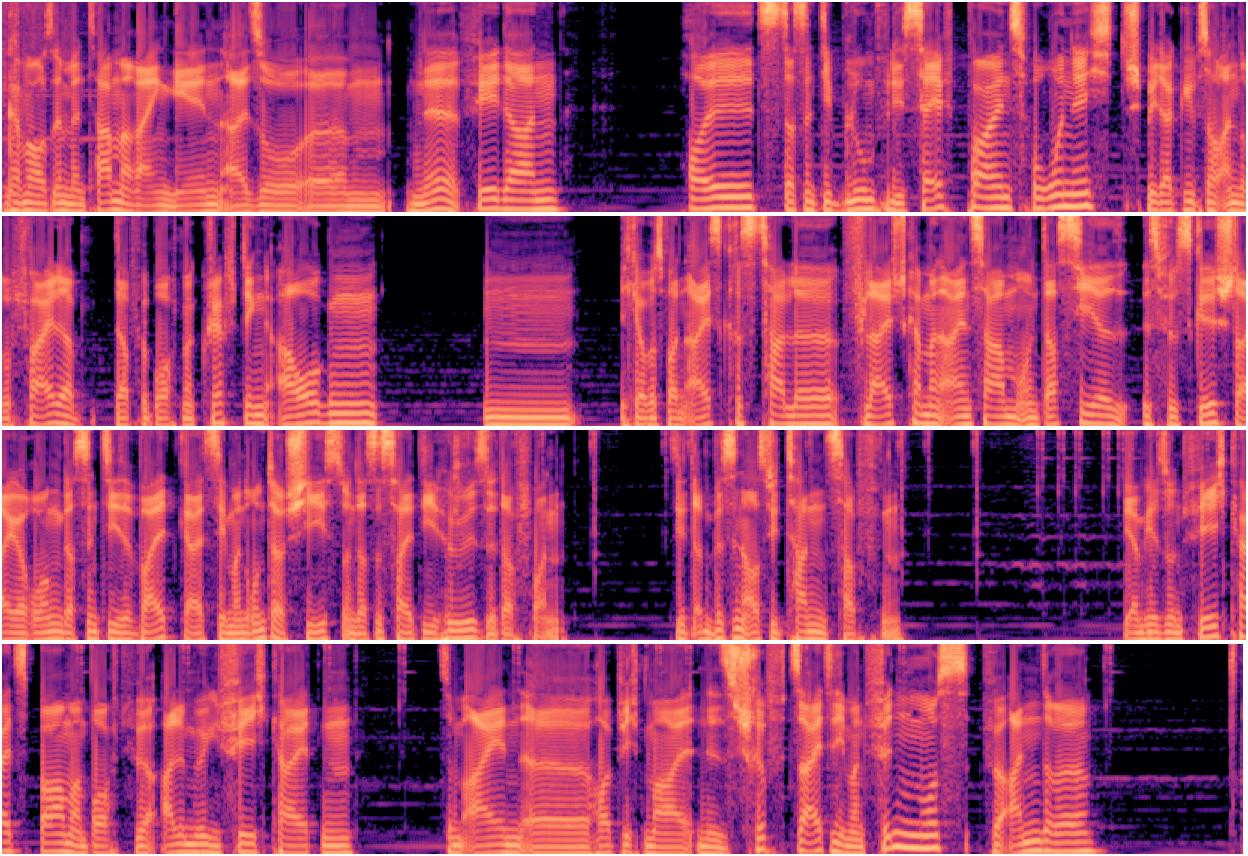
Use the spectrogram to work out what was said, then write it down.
kann man aus Inventar mal reingehen. Also, ähm, ne, Federn, Holz, das sind die Blumen für die Save Points, Honig. Später gibt es auch andere Pfeile. Dafür braucht man Crafting-Augen. Hm, ich glaube, es waren Eiskristalle. Fleisch kann man eins haben. Und das hier ist für Skillsteigerung. Das sind diese Waldgeister, die man runterschießt. Und das ist halt die Hülse davon. Sieht ein bisschen aus wie Tannenzapfen. Wir haben hier so einen Fähigkeitsbaum. Man braucht für alle möglichen Fähigkeiten zum einen äh, häufig mal eine Schriftseite, die man finden muss. Für andere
